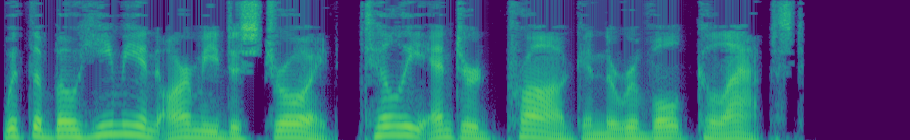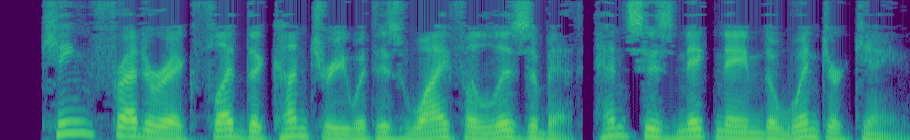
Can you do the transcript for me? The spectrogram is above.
With the Bohemian army destroyed, Tilly entered Prague and the revolt collapsed. King Frederick fled the country with his wife Elizabeth hence his nickname the Winter King.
